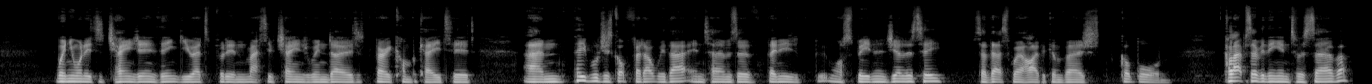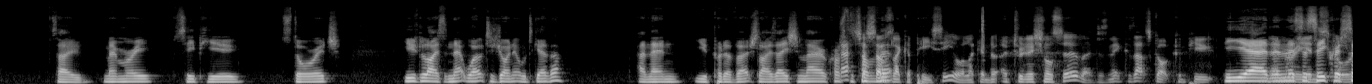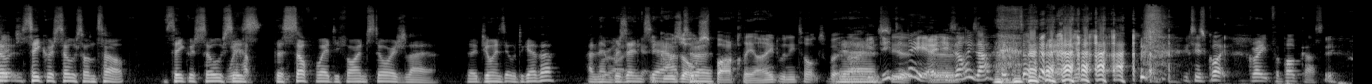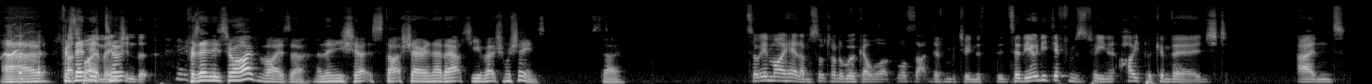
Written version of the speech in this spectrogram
When you wanted to change anything, you had to put in massive change windows, very complicated. And people just got fed up with that in terms of they needed a bit more speed and agility. So that's where Hyperconverged got born. Collapse everything into a server. So memory, CPU, storage. Utilize the network to join it all together. And then you'd put a virtualization layer across That the top of sounds like a PC or like a, a traditional server, doesn't it? Because that's got compute. yeah, then there's a secret, so- secret source on top. The secret source We is the software defined storage layer that joins it all together and then Right, presents okay. it He out goes all to a, sparkly eyed when he talks about Yeah. that. He He did, didn't he? it? His eyes have picked up, which is quite great for podcasting. uh, That's why I presented, to, mentioned it. presented to a hypervisor, and then you sh- start sharing that out to your virtual machines. So So in my head, I'm still trying to work out what, what's that difference between the. So the only difference between hyper converged and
